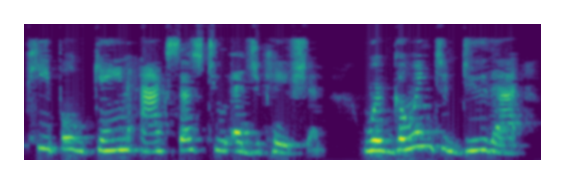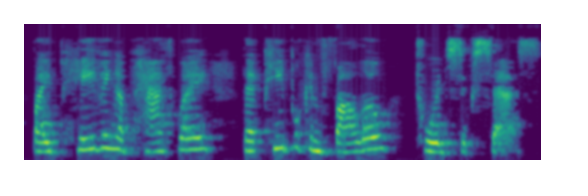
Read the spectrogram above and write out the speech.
people gain access to education. We're going to do that by paving a pathway that people can follow towards success.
